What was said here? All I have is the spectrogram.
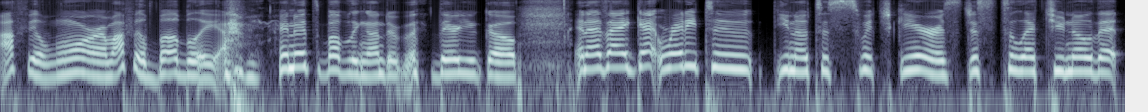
I feel warm. I feel bubbly. I mean, I know it's bubbling under, but there you go. And as I get ready to, you know, to switch gears, just to let you know that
